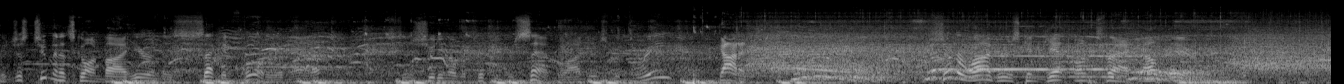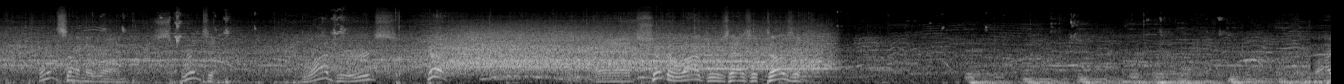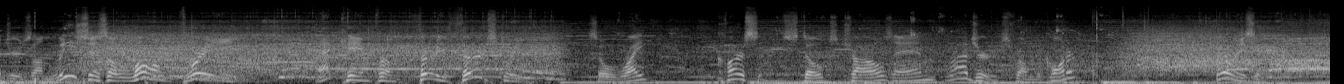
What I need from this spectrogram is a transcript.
So just two minutes gone by here in the second quarter. Atlanta still shooting over 50%. Rodgers for three. Got it. Sugar Rodgers can get on track out there. Points on the run. Sprinting. Rodgers. Good. And Sugar Rodgers has a dozen. Rodgers unleashes a long three. That came from 33rd Street. So Wright, Carson, Stokes, Charles, and Rodgers from the corner. Buries it.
